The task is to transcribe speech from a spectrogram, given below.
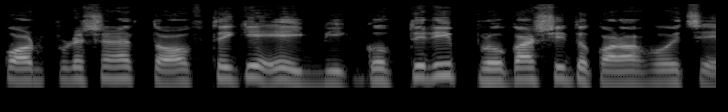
কর্পোরেশনের তরফ থেকে এই বিজ্ঞপ্তিটি প্রকাশিত করা হয়েছে।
